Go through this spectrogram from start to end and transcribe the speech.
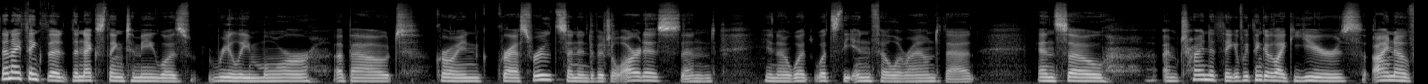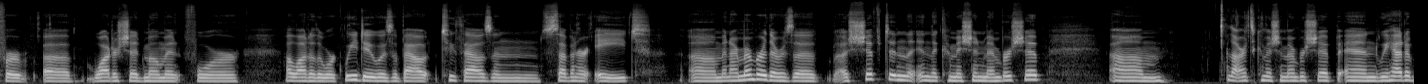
Then I think that the next thing to me was really more about growing grassroots and individual artists, and you know what what's the infill around that. And so I'm trying to think. If we think of like years, I know for a watershed moment for a lot of the work we do was about 2007 or eight. Um, and I remember there was a, a shift in the in the commission membership, um, the Arts Commission membership, and we had a,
